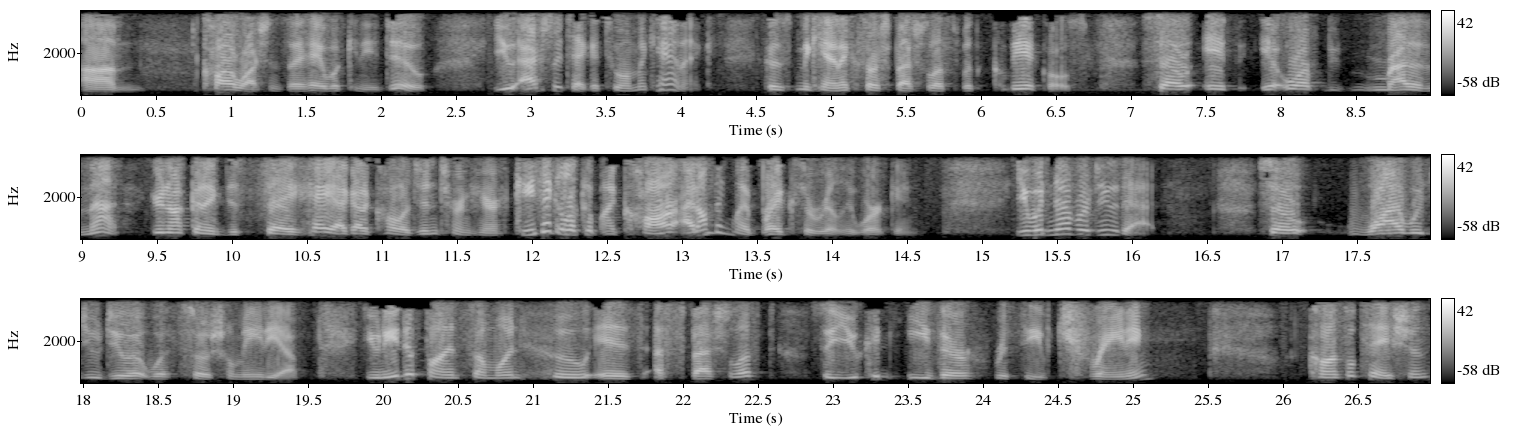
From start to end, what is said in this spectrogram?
um, car wash and say, "Hey, what can you do?" You actually take it to a mechanic because mechanics are specialists with vehicles. So if, or rather than that, you're not going to just say, hey, I got a college intern here. Can you take a look at my car? I don't think my brakes are really working. You would never do that. So why would you do it with social media? You need to find someone who is a specialist so you could either receive training, consultations,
